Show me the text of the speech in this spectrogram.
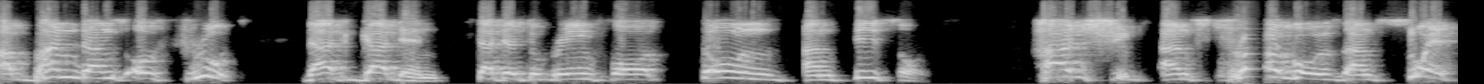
abundance of fruit, that garden started to bring forth thorns and thistles hardships and struggles and sweat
